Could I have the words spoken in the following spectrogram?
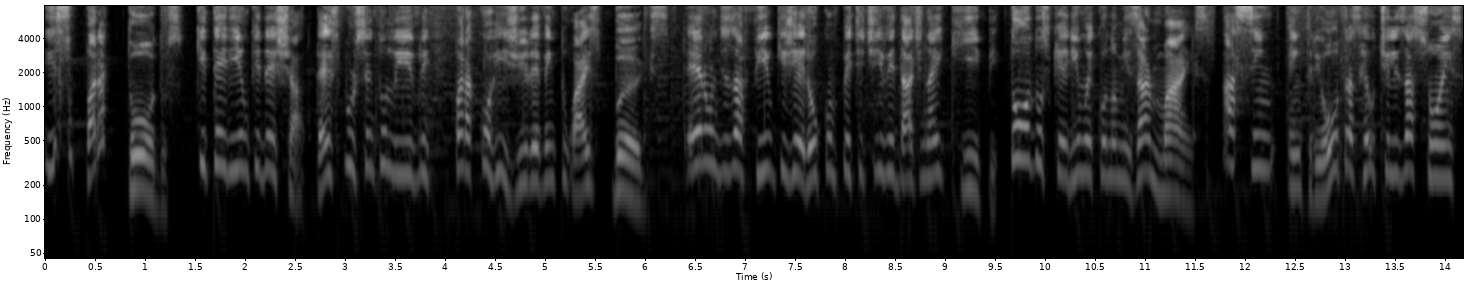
isso para todos, que teriam que deixar 10% livre para corrigir eventuais bugs. Era um desafio que gerou competitividade na equipe. Todos queriam economizar mais. Assim, entre outras reutilizações,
